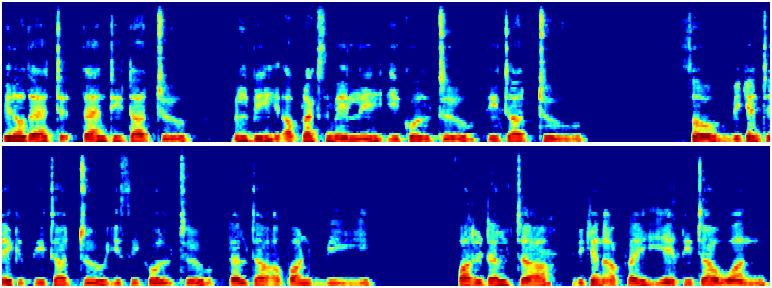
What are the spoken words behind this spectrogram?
we know that tan theta 2 will be approximately equal to theta 2. So we can take theta 2 is equal to delta upon b. For delta, we can apply a theta 1.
